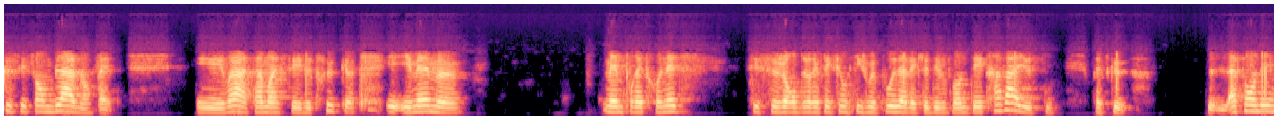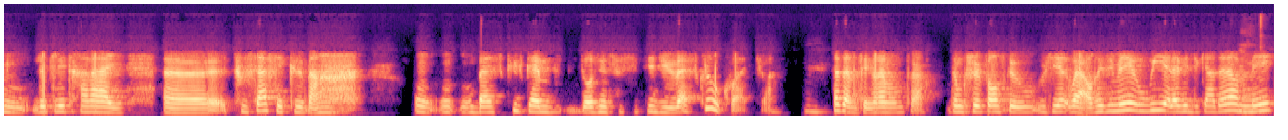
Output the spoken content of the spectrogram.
que c'est semblable en fait. Et voilà ça moi c'est le truc. Et, et même même pour être honnête c'est ce genre de réflexion aussi que je me pose avec le développement du télétravail aussi. Parce que la pandémie, le télétravail, euh, tout ça fait que ben on, on, on, bascule quand même dans une société du vase clos, quoi, tu vois. Mm. Ça, ça me fait vraiment peur. Donc je pense que, voilà, en résumé, oui, elle avait du quart d'heure, mais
